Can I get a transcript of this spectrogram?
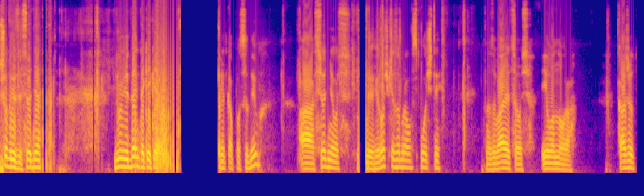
Що, друзі, сьогодні другий день, так як я рідка посадив. А сьогодні ось гірочки забрав з почти. Називається ось Ілонора. Кажуть,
